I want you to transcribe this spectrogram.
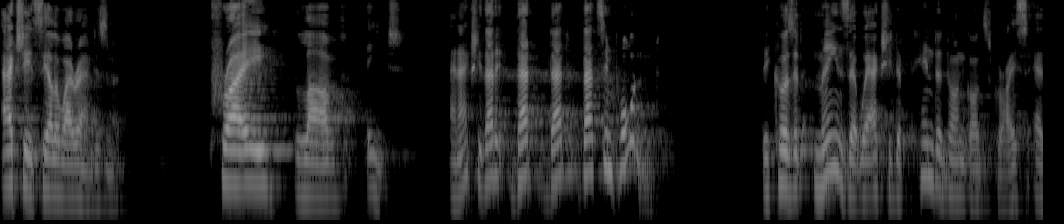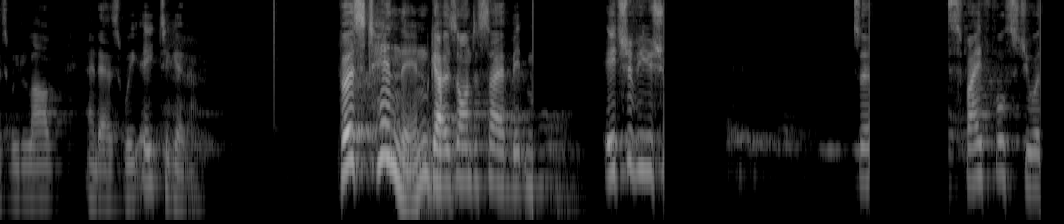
Actually, it's the other way around, isn't it? Pray, love, eat. And actually, that, that, that, that's important because it means that we're actually dependent on God's grace as we love and as we eat together. Verse 10 then goes on to say a bit more. Each of you should faithful stewards.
